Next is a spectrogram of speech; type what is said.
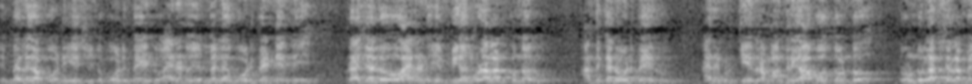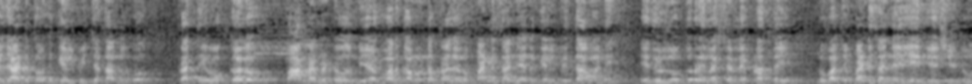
ఎమ్మెల్యేగా పోటీ చేసిండు ఓడిపోయిండు. ఆయన నువ్వు ఎమ్మెల్యేగా ఓడిపోయింది ఏంది? ప్రజలు ఆయనను ఎంపీగా చూడాలనుకున్నారు. అందుకని ఓడిపోయారు. ఆయన ఇప్పుడు కేంద్ర మంత్రి కాబోతుండు. రెండు లక్షల మెజార్టీతో గెలిపించేటందుకు ప్రతి ఒక్కరు పార్లమెంటు నియోజకవర్గంలో ఉన్న ప్రజలు బండి సంజయ్ను గెలిపిద్దామని ఎదురు చూస్తున్నారు ఎలక్షన్లు ఎప్పుడు వస్తాయి నువ్వు వచ్చి బండి సంజయ్ ఏం చేసిండు?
